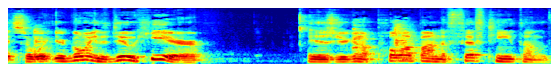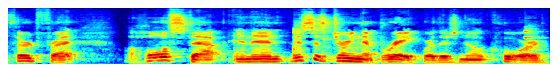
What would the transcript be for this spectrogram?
Right. So what you're going to do here is you're going to pull up on the 15th on the third fret, a whole step, and then this is during the break where there's no chord,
